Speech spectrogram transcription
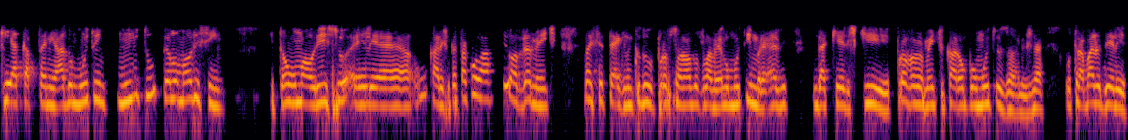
que é capitaneado muito, muito pelo Mauricinho. Então o Maurício, ele é um cara espetacular e obviamente vai ser técnico do profissional do Flamengo muito em breve, daqueles que provavelmente ficarão por muitos anos, né? O trabalho dele,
